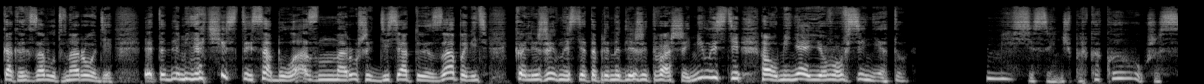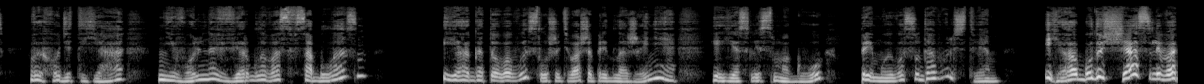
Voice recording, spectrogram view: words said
как их зовут в народе, это для меня чистый соблазн нарушить десятую заповедь, коли живность это принадлежит вашей милости, а у меня ее вовсе нету. «Миссис Инчбер, какой ужас! Выходит, я невольно ввергла вас в соблазн? Я готова выслушать ваше предложение, и, если смогу, приму его с удовольствием. Я буду счастлива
